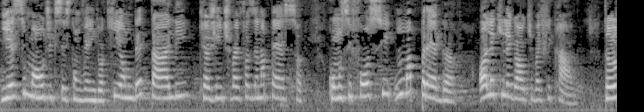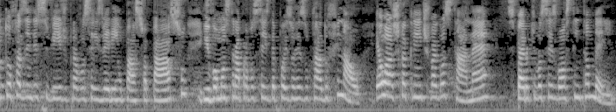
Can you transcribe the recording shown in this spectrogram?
E esse molde que vocês estão vendo aqui é um detalhe que a gente vai fazer na peça. Como se fosse uma prega. Olha que legal que vai ficar. Então, eu tô fazendo esse vídeo para vocês verem o passo a passo e vou mostrar para vocês depois o resultado final. Eu acho que a cliente vai gostar, né? Espero que vocês gostem também.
